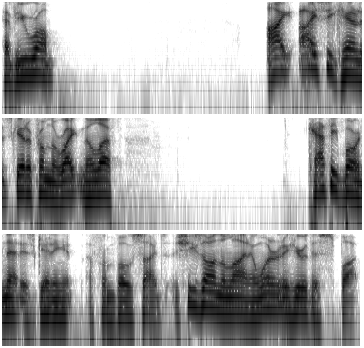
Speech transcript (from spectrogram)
Have you, Rob? I, I see candidates get it from the right and the left. Kathy Barnette is getting it from both sides. She's on the line. I want her to hear this spot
